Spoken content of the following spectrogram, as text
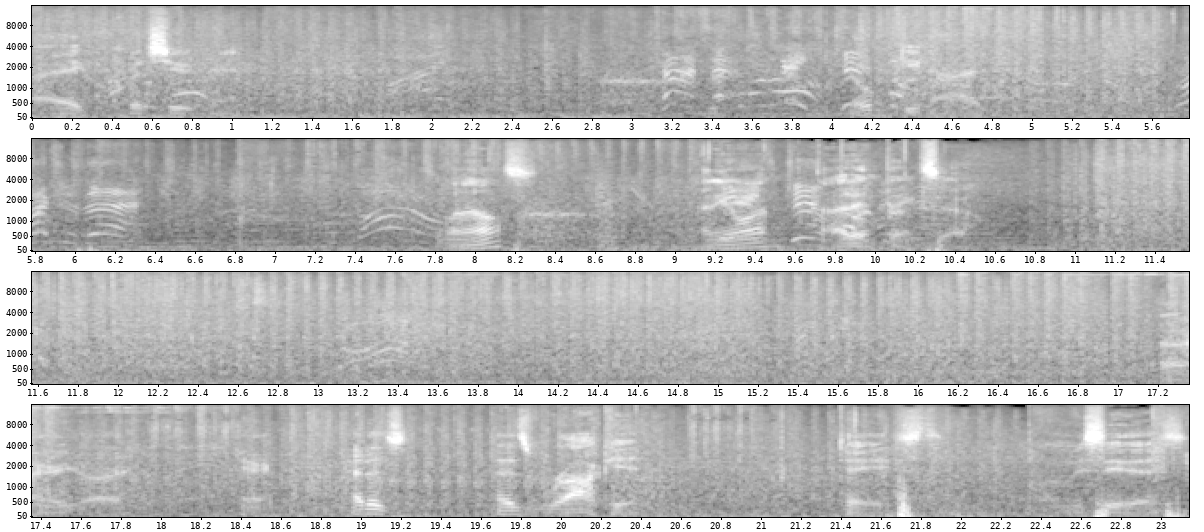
Alright, quit shooting me. Nope, denied. Roger that. Someone else? Anyone? I didn't think so. Oh, here you are. Here. How does, how does rocket taste? Let me see this.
